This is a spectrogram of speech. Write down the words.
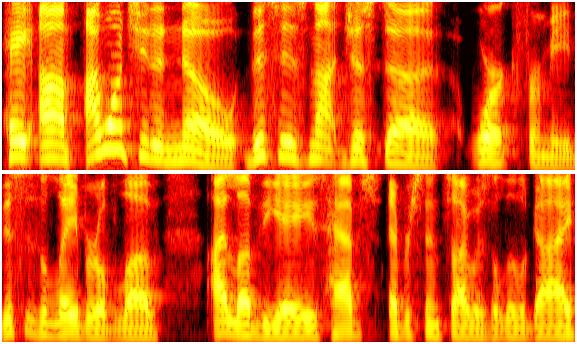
Hey, um, I want you to know this is not just uh, work for me. This is a labor of love. I love the A's, have ever since I was a little guy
